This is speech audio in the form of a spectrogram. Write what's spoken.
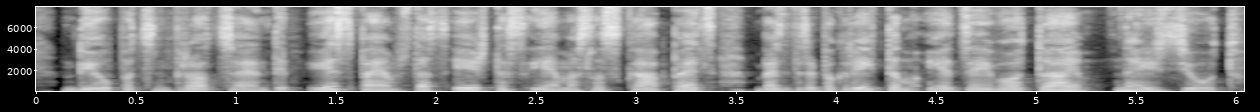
- 12%. Iespējams, tas ir tas iemesls, kāpēc bezdarba kritumu iedzīvotāji neizjūt.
